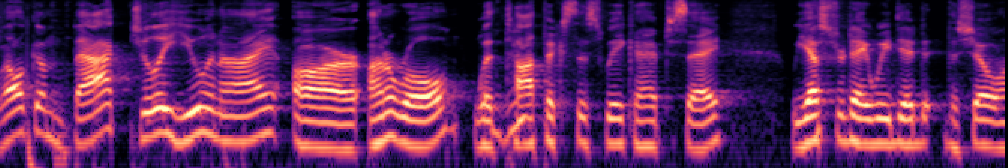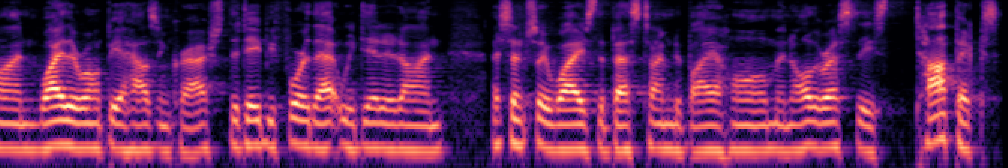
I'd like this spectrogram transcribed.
Welcome back. Julie, you and I are on a roll with mm-hmm. topics this week, I have to say. Yesterday, we did the show on why there won't be a housing crash. The day before that, we did it on essentially why is the best time to buy a home and all the rest of these topics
